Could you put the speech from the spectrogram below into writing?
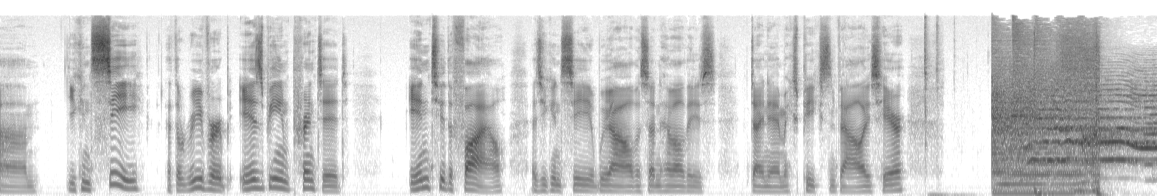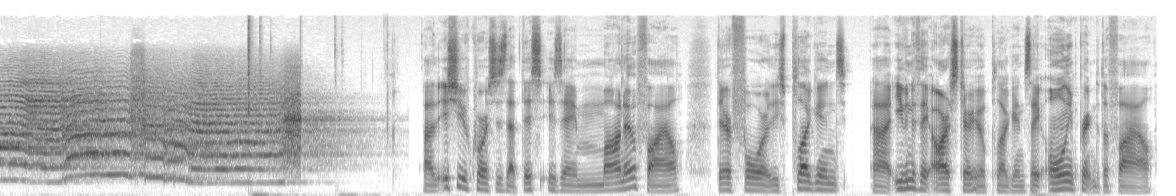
Um, you can see that the reverb is being printed into the file. As you can see, we all of a sudden have all these dynamics, peaks, and valleys here. Uh, the issue, of course, is that this is a mono file. Therefore, these plugins, uh, even if they are stereo plugins, they only print into the file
